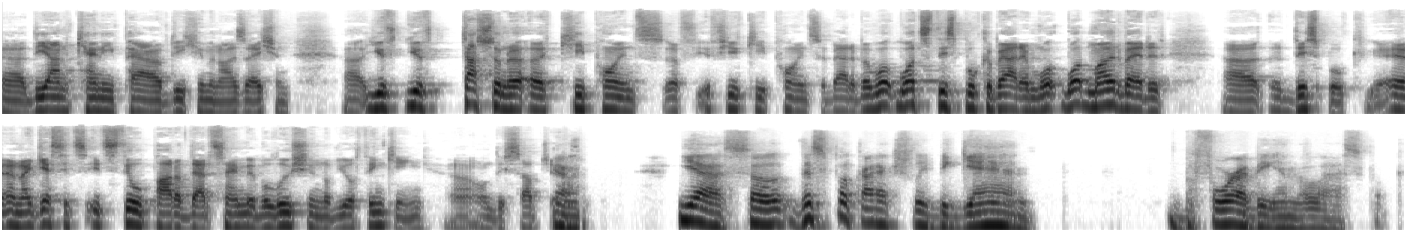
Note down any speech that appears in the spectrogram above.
uh, The Uncanny Power of Dehumanization. Uh, you've you've touched on a, a key points, a, f- a few key points about it. But what, what's this book about, and what what motivated uh, this book? And I guess it's it's still part of that same evolution of your thinking uh, on this subject. Yeah. Yeah. So this book I actually began before I began the last book.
